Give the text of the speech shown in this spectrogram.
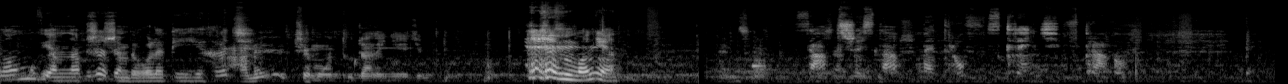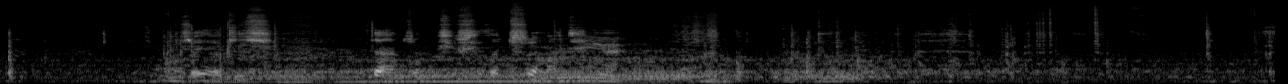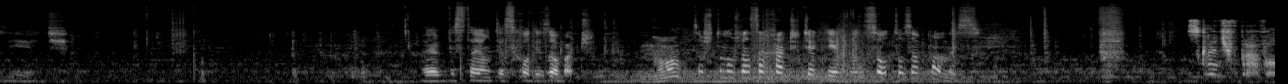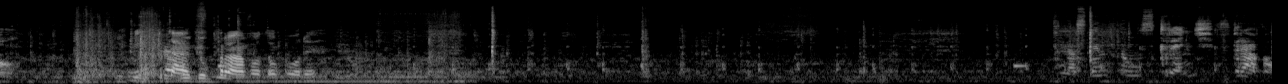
No mówiłam, nabrzeżem było lepiej jechać. Ale czemu on tu dalej nie jedzie? No nie. Za 300 metrów skręć w prawo. Może jakiś ten, że musisz się zatrzymać. Nie. Jak wystają te schody, zobacz. No, Coś tu można zahaczyć, jak nie wiem. Co to za pomysł? Skręć w prawo. i tu I w prawo tak, do w góry. prawo do góry. W następną skręć w prawo.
